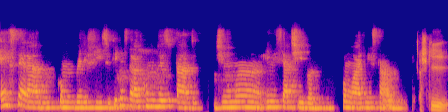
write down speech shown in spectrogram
é esperado como um benefício? O que é esperado como um resultado de uma iniciativa como a em escala? Acho que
